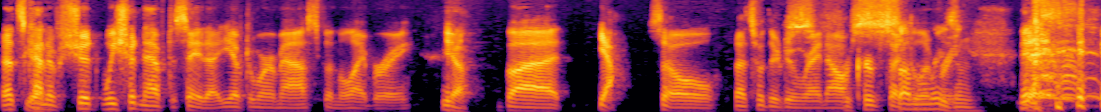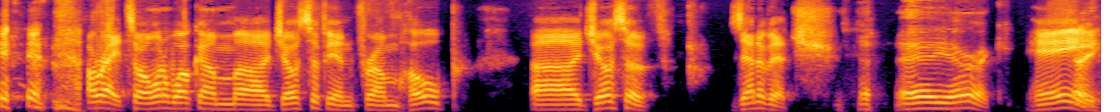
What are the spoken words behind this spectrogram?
That's Yeah. kind of should we shouldn't have to say that. You have to wear a mask in the library. Yeah. But yeah, so that's what they're doing right now. For curbside some delivery. reason. All right, so I want to welcome uh, Joseph in from Hope. Uh, Joseph Zanovich. Hey, Eric. Hey. Hey.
